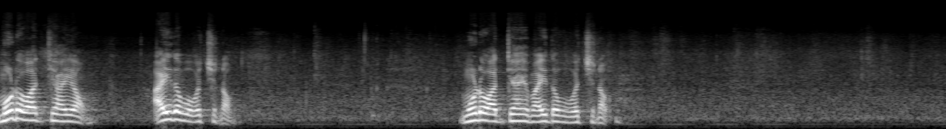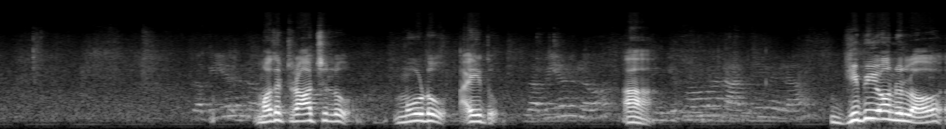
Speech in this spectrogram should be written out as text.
మూడవ అధ్యాయం ఐదవ వచనం. మూడవ అధ్యాయం ఐదవ వచనం. మొదటి రాజులు మూడు ఐదు. గిబియోనులో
